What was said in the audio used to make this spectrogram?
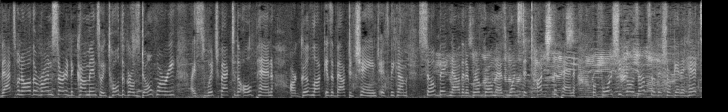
That's when all the runs started to come in. So he told the girls, Don't worry, I switched back to the old pen. Our good luck is about to change. It's become so big now that Abril Gomez wants to touch the pen before she goes up so that she'll get a hit.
